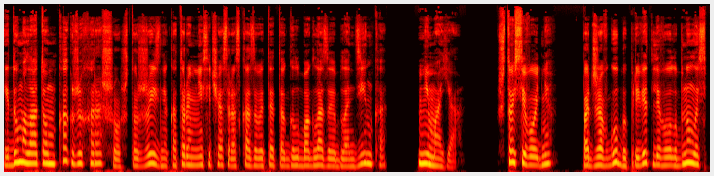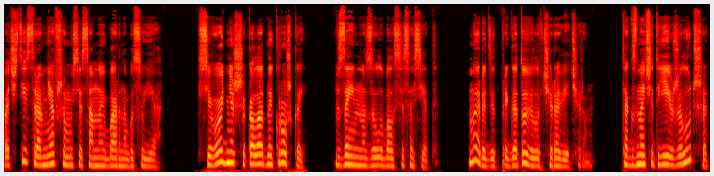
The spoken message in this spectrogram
И думала о том, как же хорошо, что жизнь, о которой мне сейчас рассказывает эта голубоглазая блондинка, не моя. Что сегодня? Поджав губы, приветливо улыбнулась почти сравнявшемуся со мной Барнабасу я. «Сегодня с шоколадной крошкой», — взаимно заулыбался сосед. Мередит приготовила вчера вечером. «Так значит, ей уже лучше?»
